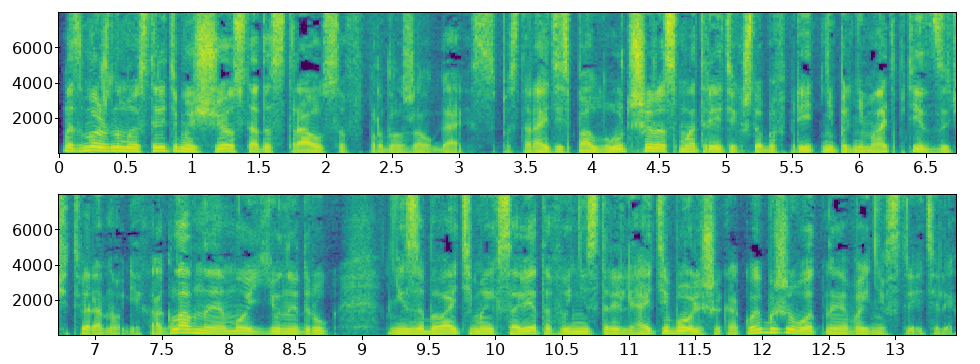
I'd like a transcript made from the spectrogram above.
«Возможно, мы встретим еще стадо страусов», — продолжал Гаррис. «Постарайтесь получше рассмотреть их, чтобы впредь не принимать птиц за четвероногих. А главное, мой юный друг, не забывайте моих советов и не стреляйте больше, какое бы животное вы ни встретили.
